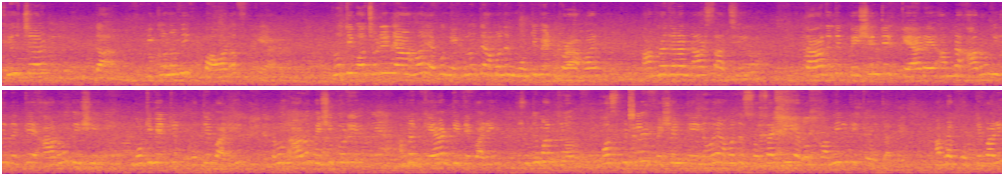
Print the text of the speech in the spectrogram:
future the economic power of care প্রতি বছরই নেওয়া হয় এবং এগুলোতে আমাদের মোটিভেট করা হয়। আমরা যারা নার্স আছি তারা যাতে পেশেন্টের কেয়ারে আমরা আরও নিজেদেরকে আরও বেশি মোটিভেটেড হতে পারি এবং আরও বেশি করে আমরা কেয়ার দিতে পারি, শুধুমাত্র হসপিটালের পেশেন্টকেই নয়, আমাদের সোসাইটি এবং কমিউনিটিকেও যাতে আমরা করতে পারি।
